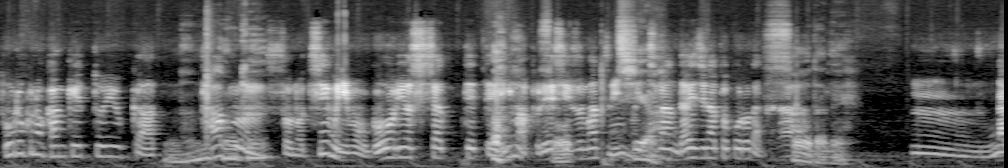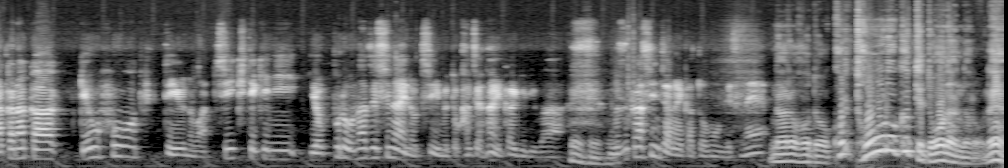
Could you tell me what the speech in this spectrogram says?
登録の関係というか、多分そのチームにもう合流しちゃってあて、今、プレーシーズンマッチの一番大事なところだから、そうだねうんなかなか両方っていうのは、地域的によっぽど同じ市内のチームとかじゃない限りは、難しいんじゃないかと思うんですね。なるほど。これ登録ってどうなんだろうね？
